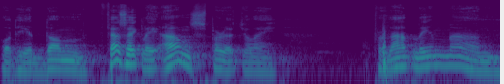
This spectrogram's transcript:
what He had done physically and spiritually for that lame man.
